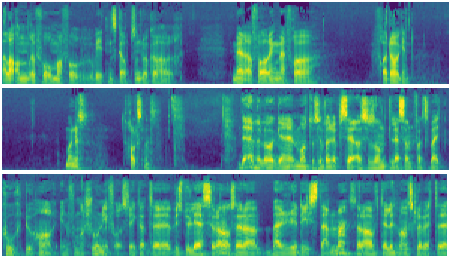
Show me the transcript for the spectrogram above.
eller andre former for vitenskap som dere har mer erfaring med fra, fra dagen. Magnus Halsnes. Det er vel òg en måte å verifisere, altså sånn at leseren faktisk vet hvor du har informasjon ifra. slik at uh, Hvis du leser det, og så er det bare de stemmer, så er det av og til litt vanskelig å vite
